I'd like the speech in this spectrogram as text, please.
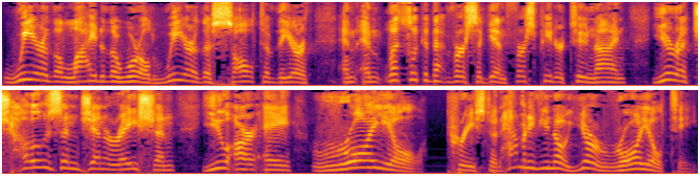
We are the light of the world. We are the salt of the earth. And, and let's look at that verse again. 1 Peter 2 9. You're a chosen generation. You are a royal priesthood. How many of you know you're royalty?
